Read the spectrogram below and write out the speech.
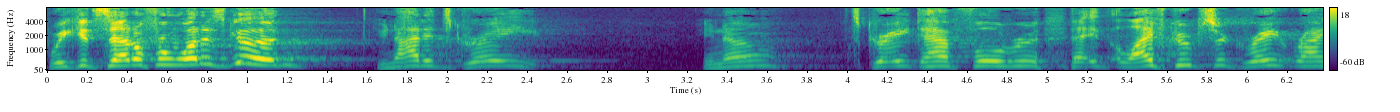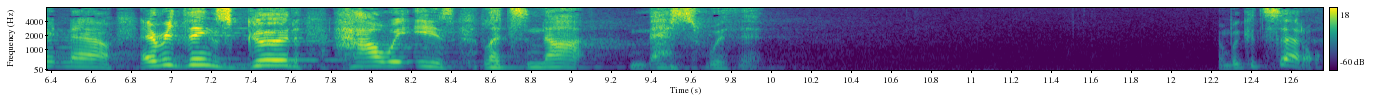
We can settle for what is good. United's great, you know? It's great to have full room. Life groups are great right now. Everything's good how it is. Let's not mess with it. And we can settle.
